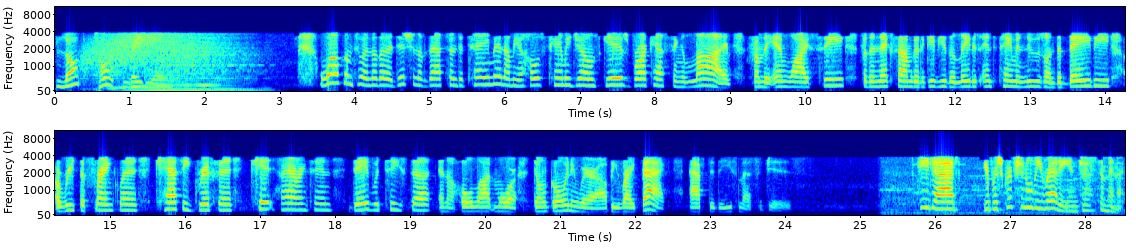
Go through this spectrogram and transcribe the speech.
Blog Talk Radio. Welcome to another edition of That's Entertainment. I'm your host, Tammy Jones Gibbs, broadcasting live from the NYC. For the next hour, I'm going to give you the latest entertainment news on DaBaby, Aretha Franklin, Kathy Griffin, Kit Harington, Dave Bautista, and a whole lot more. Don't go anywhere. I'll be right back after these messages. Hey, Dad. Your prescription will be ready in just a minute.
